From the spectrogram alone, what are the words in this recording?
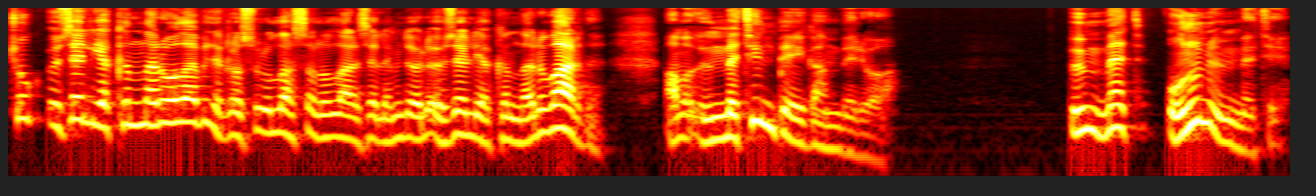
çok özel yakınları olabilir. Resulullah sallallahu aleyhi ve sellem'in de öyle özel yakınları vardı. Ama ümmetin peygamberi o. Ümmet onun ümmeti.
